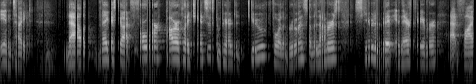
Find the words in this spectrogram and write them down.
in tight. Now, Vegas got four power play chances compared to two for the Bruins, so the numbers skewed a bit in their favor at five,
